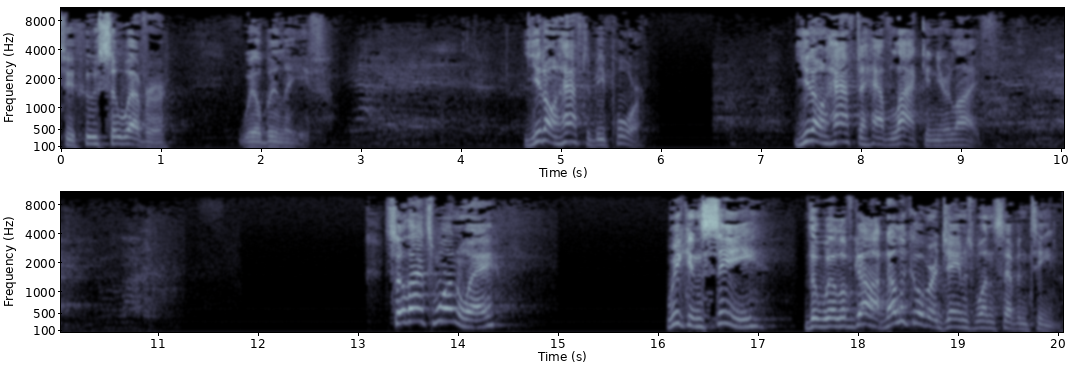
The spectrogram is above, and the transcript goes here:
to whosoever will believe. You don't have to be poor. You don't have to have lack in your life. So that's one way we can see the will of God. Now look over at James 1:17.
